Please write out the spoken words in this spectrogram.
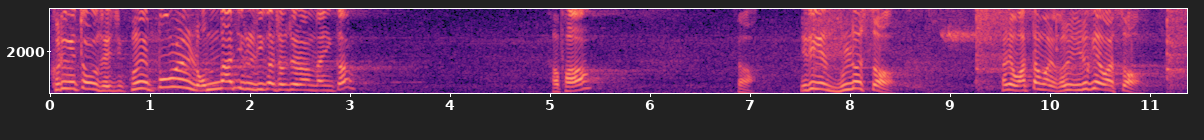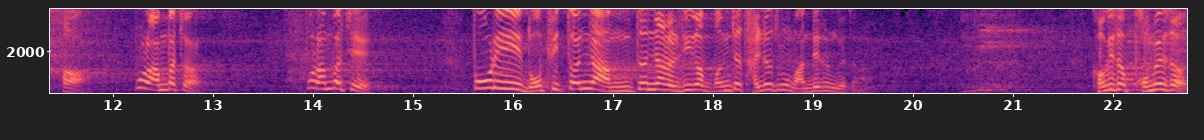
그러게 또 되지. 그래, 볼 높낮이를 네가 조절한다니까? 자, 봐. 자, 이렇게 눌렀어. 근데 왔단 말이야. 그럼 이렇게 왔어. 봐. 볼안 봤잖아. 볼 안 봤지? 볼이 높이 떴냐, 안 떴냐를 네가 먼저 달려들어오면 안 되는 거잖아. 거기서 보면서,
